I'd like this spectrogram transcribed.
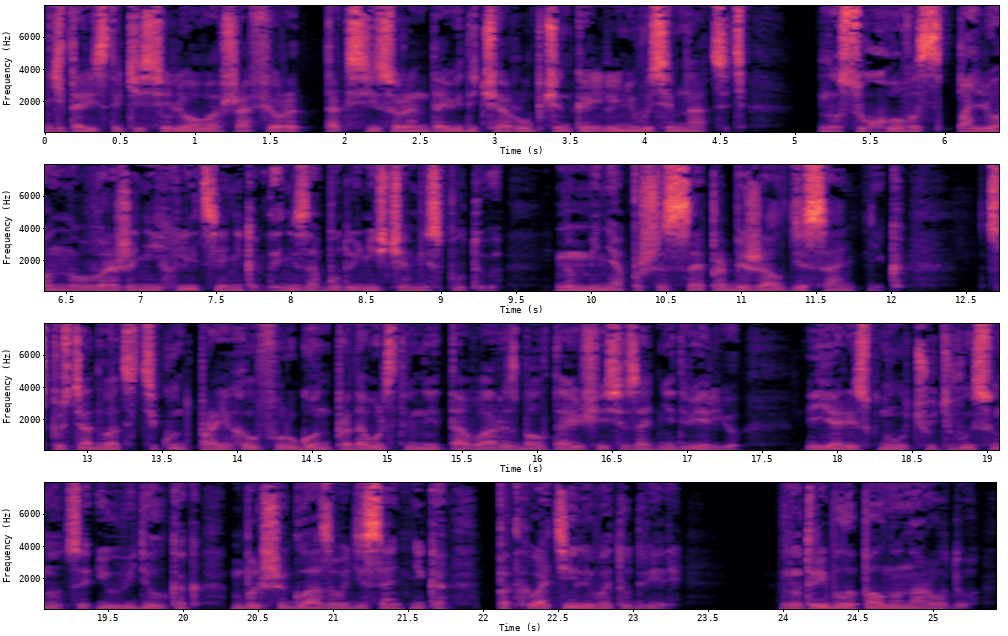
гитариста Киселева, шофера такси Сурен Давидовича, Рубченко и Леню 18. Но сухого, спаленного выражения их лиц я никогда не забуду и ни с чем не спутаю. Мимо меня по шоссе пробежал десантник. Спустя 20 секунд проехал фургон продовольственные товары с болтающейся задней дверью, я рискнул чуть высунуться и увидел, как большеглазого десантника подхватили в эту дверь. Внутри было полно народу —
